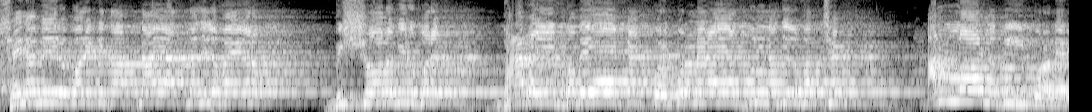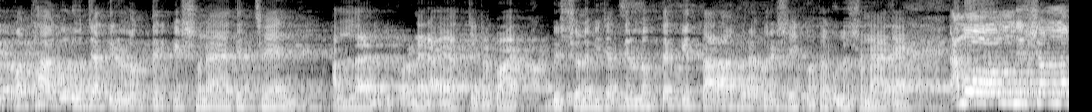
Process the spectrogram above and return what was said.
সেই নবীর উপরে কিতাব নায়াত নাজিল হয়ে গেল। বিশ্ব নবীর উপরে ধারাবাহিকভাবে এক এক করে কোরআনের আয়াতগুলো নাজিল হচ্ছে। আল্লাহর নবী কোরআনের কথাগুলো জাতির লোকদেরকে শোনা দিচ্ছেন। আল্লাহর নবী কোরআনের আয়াত যেটা পায়, বিশ্ব নবী জাতির লোকদেরকে তাড়াহুড়া করে সেই কথাগুলো শোনা দেয়। এমন বিশ্ব আল্লাহ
